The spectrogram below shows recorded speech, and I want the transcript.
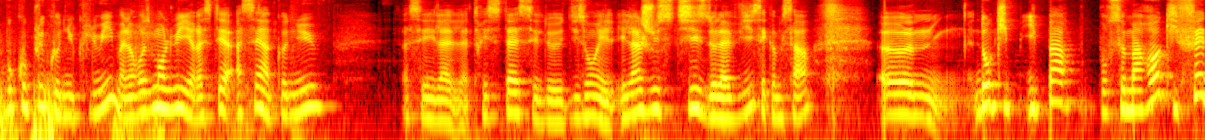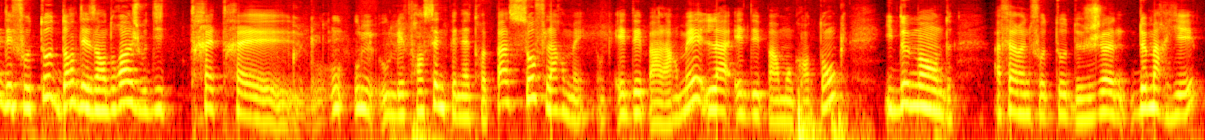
beaucoup plus connus que lui. Malheureusement, lui est resté assez inconnu. c'est la, tristesse et disons, et, l'injustice de la vie, c'est comme ça. Euh, donc, il, part pour ce Maroc, il fait des photos dans des endroits, je vous dis, très, très. où, où les Français ne pénètrent pas, sauf l'armée. Donc, aidé par l'armée, là, aidé par mon grand-oncle. Il demande à faire une photo de jeunes, de mariés,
